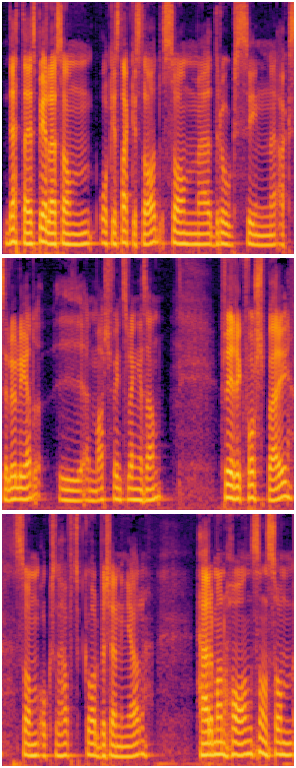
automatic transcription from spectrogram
detta är spelare som Åke Stakkestad som eh, drog sin axel ur led i en match för inte så länge sedan. Fredrik Forsberg som också haft skadebekänningar. Herman Hansson som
